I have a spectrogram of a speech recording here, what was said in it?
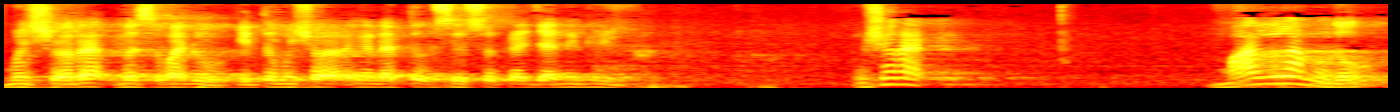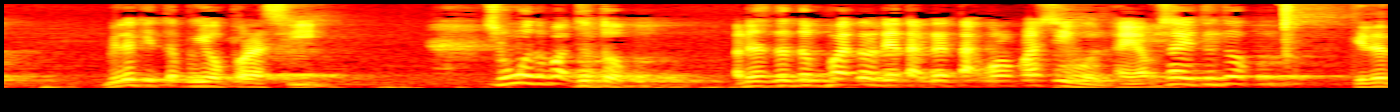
Mesyuarat bersepadu. Kita mesyuarat dengan Datuk Sesuai Kerajaan Negeri. Mesyuarat. Malam tu, bila kita pergi operasi semua tempat tutup ada satu tempat tu dia tak ada tak beroperasi pun eh apa saya tutup kita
